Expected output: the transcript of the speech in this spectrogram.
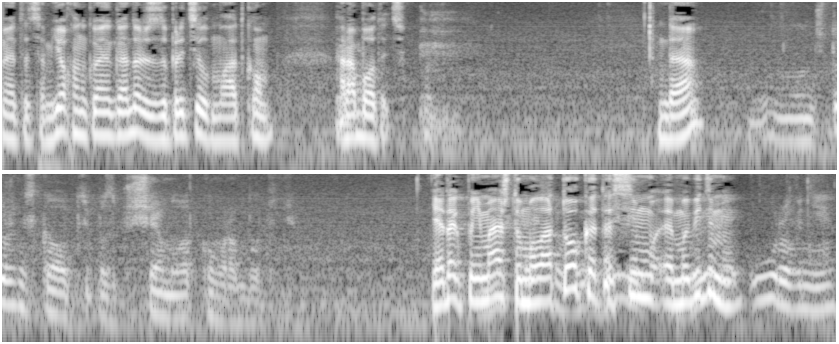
этот сам, Йохан Коэн Гадоль запретил молотком работать. Да? Он же тоже не сказал, типа, запрещаем молотком работать. Я так понимаю, что молоток это сим... э, Мы видим... Уровни,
